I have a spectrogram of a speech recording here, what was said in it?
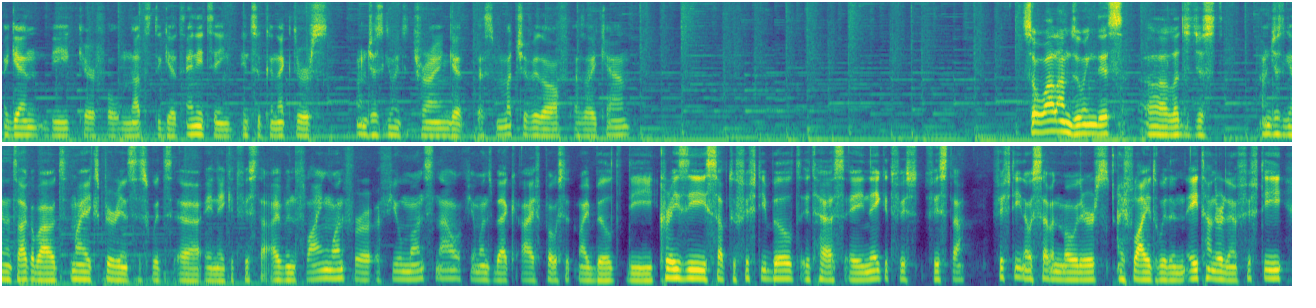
Again, be careful not to get anything into connectors I'm just going to try and get as much of it off as I can. So while I'm doing this, uh, let's just I'm just gonna talk about my experiences with uh, a Naked Vista. I've been flying one for a few months now. A few months back I've posted my build, the crazy sub 250 build. It has a Naked Vista 1507 motors. I fly it with an 850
